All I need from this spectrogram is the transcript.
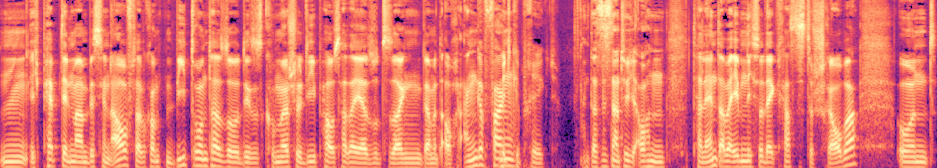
Hm, Ich pepp den mal ein bisschen auf, da kommt ein Beat drunter, so dieses Commercial Deep House hat er ja sozusagen damit auch angefangen. Mitgeprägt. Das ist natürlich auch ein Talent, aber eben nicht so der krasseste Schrauber. Und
